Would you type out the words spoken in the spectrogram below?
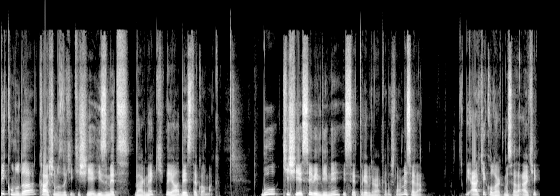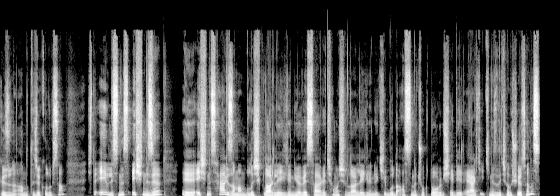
Bir konuda karşımızdaki kişiye hizmet vermek veya destek olmak. Bu kişiye sevildiğini hissettirebilir arkadaşlar. Mesela bir erkek olarak mesela erkek gözünden anlatacak olursam işte evlisiniz eşinize e, eşiniz her zaman bulaşıklarla ilgileniyor vesaire çamaşırlarla ilgileniyor ki bu da aslında çok doğru bir şey değil eğer ki ikiniz de çalışıyorsanız.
